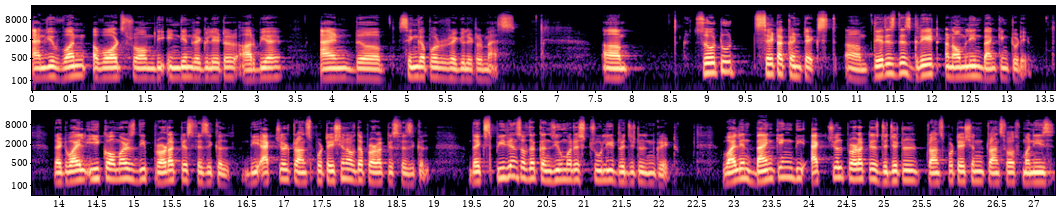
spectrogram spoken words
And we've won awards from the Indian regulator, RBI, and the Singapore regulator, MAS. Um, so to set a context, um, there is this great anomaly in banking today that while e-commerce, the product is physical, the actual transportation of the product is physical, the experience of the consumer is truly digital and great. While in banking, the actual product is digital, transportation, transfer of money is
